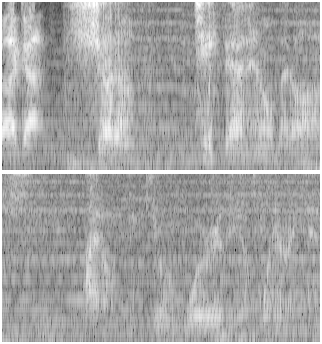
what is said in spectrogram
I got it. Shut up and take that helmet off. I don't think you're worthy of wearing it.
